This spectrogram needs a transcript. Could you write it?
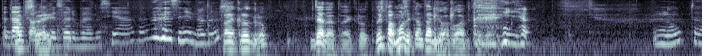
tad atkal Apsveicu. tagad darbojamies. Jā, es viņai nodošu. Tā ir krūta grupa. Dziedātāja krūta. Vispār muzikanti arī ļoti labi. jā. Nu, tā.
